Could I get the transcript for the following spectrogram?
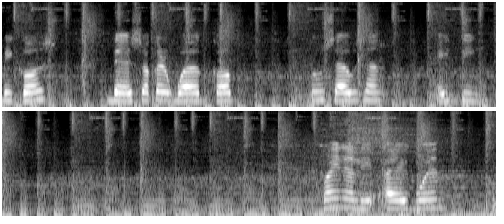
because the Soccer World Cup 2018. Finally, I went to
